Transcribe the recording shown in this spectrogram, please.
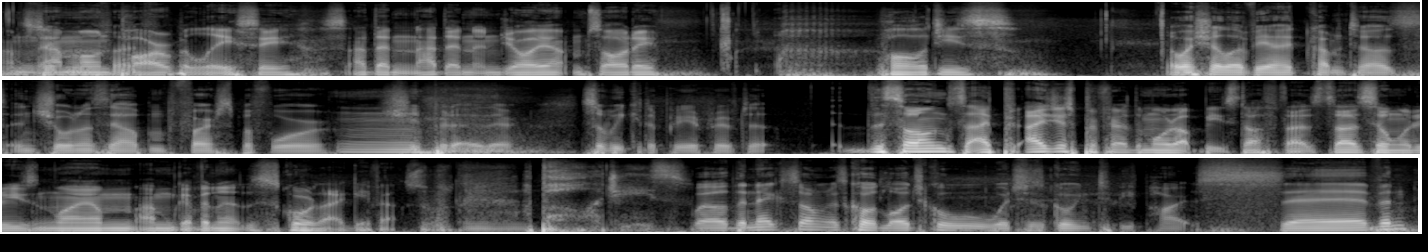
I'm, I'm on five. par with Lacy. I didn't I didn't enjoy it. I'm sorry. Apologies. I wish Olivia had come to us and shown us the album first before she Mm. put it out there, so we could have pre-approved it. The songs I I just prefer the more upbeat stuff. That's that's the only reason why I'm I'm giving it the score that I gave it. So Mm. apologies. Well, the next song is called Logical, which is going to be part seven.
